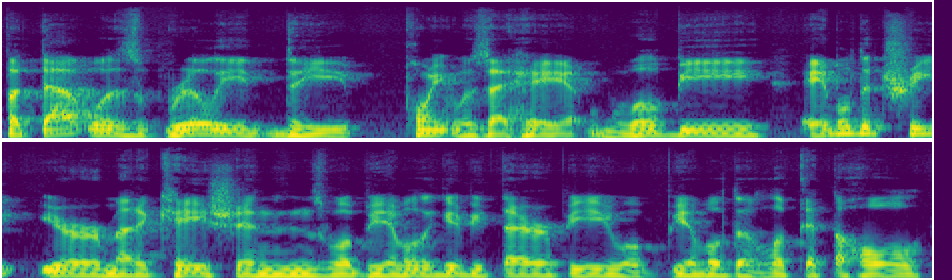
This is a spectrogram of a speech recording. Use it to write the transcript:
But that was really the point was that hey we'll be able to treat your medications we'll be able to give you therapy we'll be able to look at the whole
